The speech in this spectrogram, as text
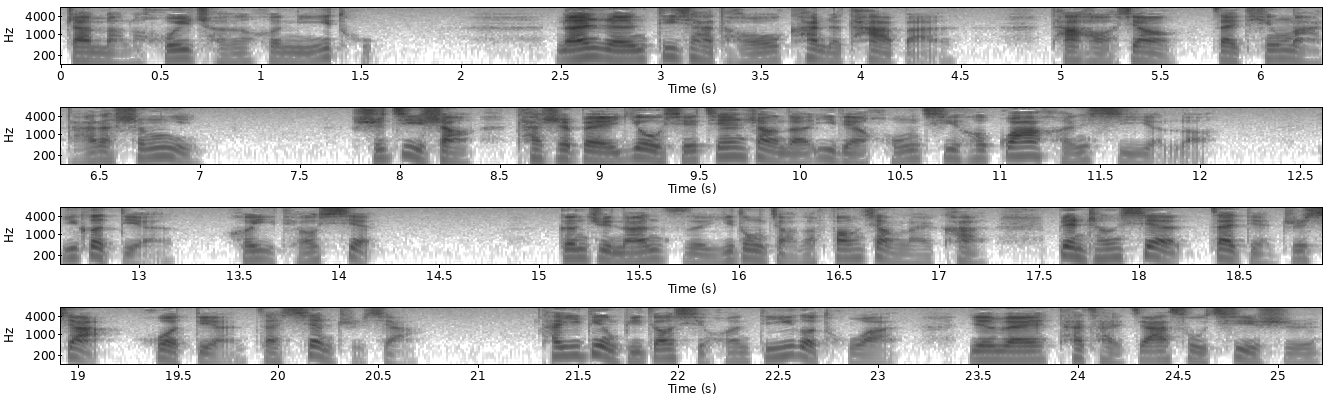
沾满了灰尘和泥土。男人低下头看着踏板，他好像在听马达的声音。实际上，他是被右鞋尖上的一点红漆和刮痕吸引了，一个点和一条线。根据男子移动脚的方向来看，变成线在点之下，或点在线之下。他一定比较喜欢第一个图案，因为他踩加速器时，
